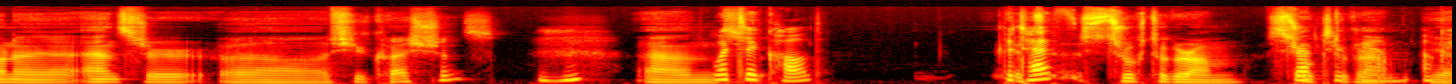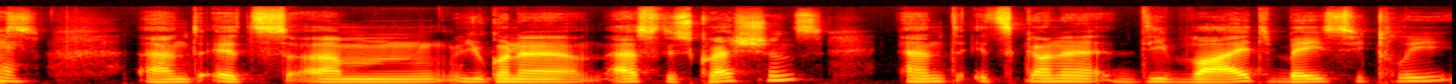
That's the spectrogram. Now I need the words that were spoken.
gonna answer uh, a few questions Mm-hmm. and What's it called? The test? structogram Structogram, okay. yes and it's um you're gonna ask these questions and it's gonna divide basically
